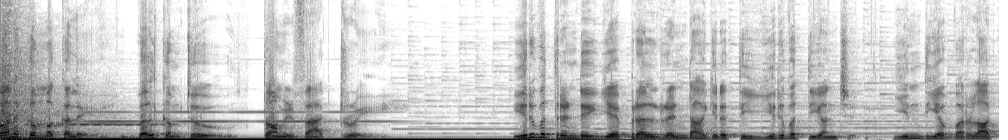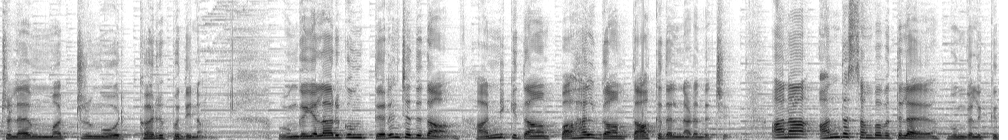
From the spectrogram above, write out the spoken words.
வணக்கம் மக்களே. வெல்கம் டு தமிழ் ஃபேக்ட்ரி இருபத்தி ரெண்டு ஏப்ரல் ரெண்டாயிரத்தி இருபத்தி அஞ்சு இந்திய வரலாற்றில் மற்றும் ஓர் கருப்பு தினம். உங்கள் எல்லாருக்கும் தெரிஞ்சது தான் அன்னைக்கு தான் பஹல்காம் தாக்குதல் நடந்துச்சு. ஆனால் அந்த சம்பவத்தில் உங்களுக்கு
